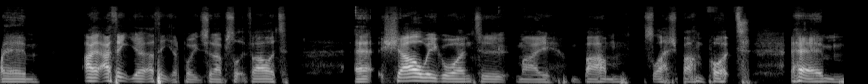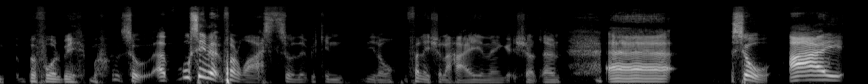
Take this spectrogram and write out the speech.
um, I, I think yeah, I think your points are absolutely valid. Uh, shall we go on to my BAM slash BAM pot um, before we? So uh, we'll save it for last so that we can, you know, finish on a high and then get shut down. Uh, so I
